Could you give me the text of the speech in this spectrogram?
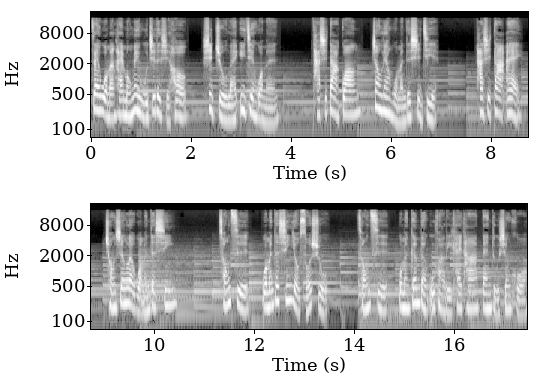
在我们还蒙昧无知的时候，是主来遇见我们，他是大光，照亮我们的世界。他是大爱，重生了我们的心。从此，我们的心有所属。从此，我们根本无法离开他单独生活。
